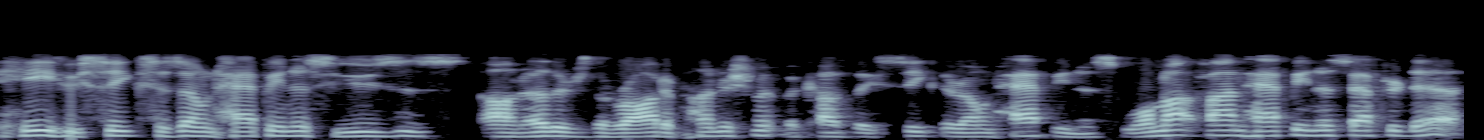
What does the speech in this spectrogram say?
He who seeks his own happiness uses on others the rod of punishment because they seek their own happiness, will not find happiness after death.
